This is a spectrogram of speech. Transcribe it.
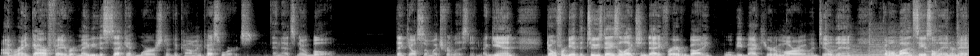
I'd rank our favorite maybe the second worst of the common cuss words, and that's no bull. Thank y'all so much for listening. Again, don't forget that Tuesday's election day for everybody. We'll be back here tomorrow. Until then, come on by and see us on the internet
